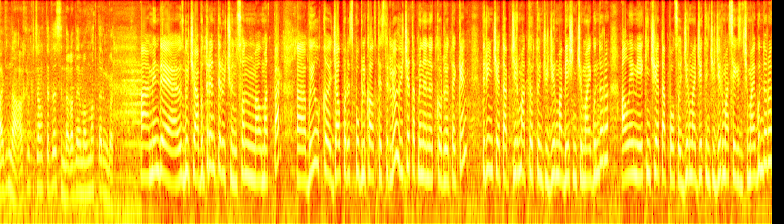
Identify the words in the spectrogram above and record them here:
айдына акыркы жаңылыктарда сенде кандай маалыматтарың бар? Менде өзгөчө абитуриенттер үчүн сонун маалымат бар. Быйылкы жалпы республикалык тестирлөө үч этап менен өткөрүлөт экен. Биринчи этап жыйырма төртүнчү жыйырма бешинчи май күндөрү ал эми экинчи этап болсо жыйырма жетинчи жыйырма сегизинчи май күндөрү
